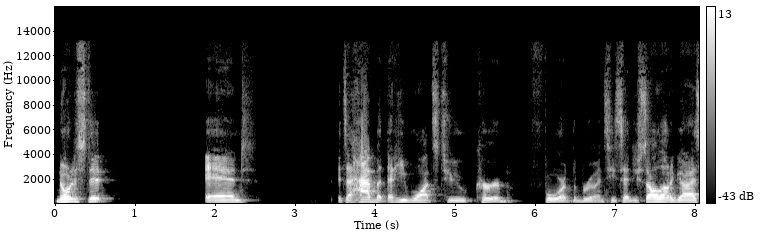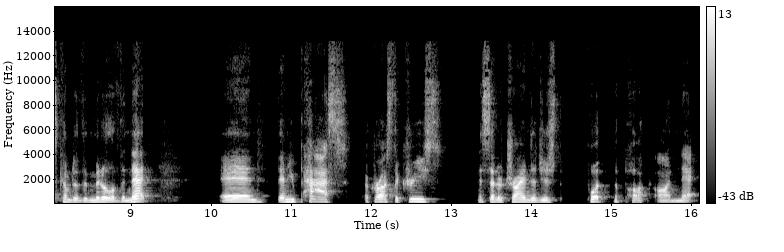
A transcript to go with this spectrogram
noticed it and it's a habit that he wants to curb for the Bruins. He said, You saw a lot of guys come to the middle of the net and then you pass across the crease instead of trying to just put the puck on net.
